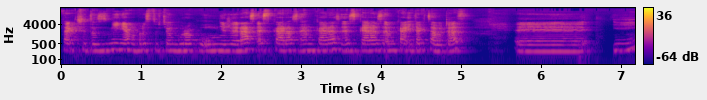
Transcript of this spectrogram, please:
Tak się to zmienia po prostu w ciągu roku u mnie, że raz SK, raz MK, raz SK, raz MK i tak cały czas. Yy, I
